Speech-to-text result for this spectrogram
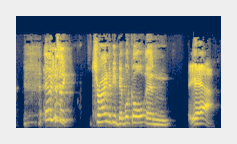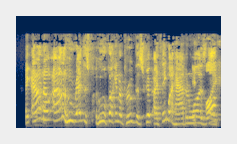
it was just like trying to be biblical and yeah. like I don't know I don't know who read this who fucking approved the script. I think what happened was like.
